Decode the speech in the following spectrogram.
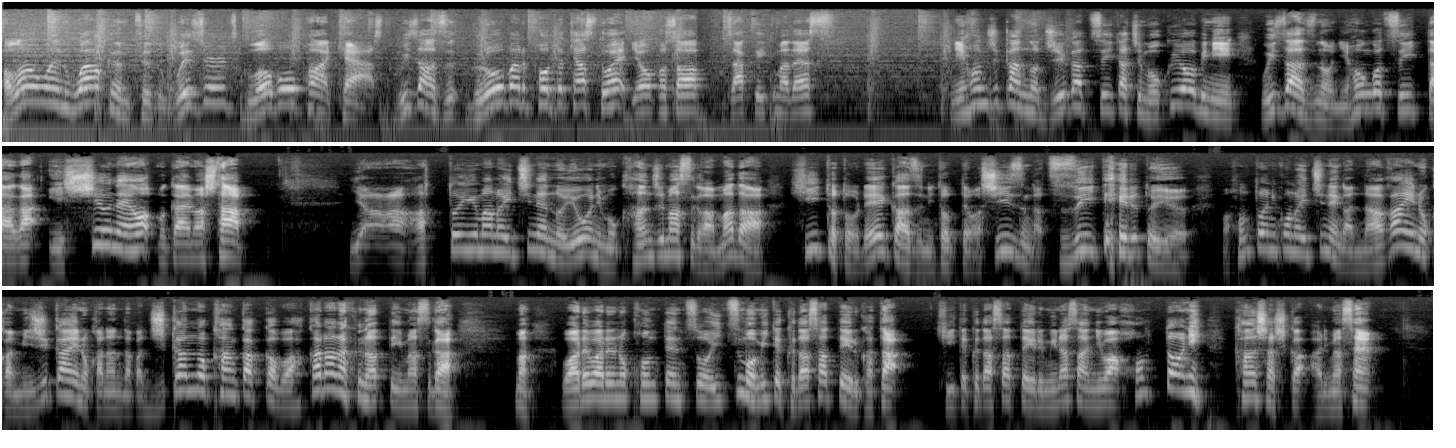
Hello and welcome to the Wizards Global Podcast. Wizards グローバルポッドキャストへようこそ。ザック・イクマです。日本時間の10月1日木曜日に Wizards の日本語ツイッターが1周年を迎えました。いやー、あっという間の1年のようにも感じますが、まだヒートとレイカーズにとってはシーズンが続いているという、本当にこの1年が長いのか短いのかなんだか時間の感覚がわからなくなっていますが、まあ、我々のコンテンツをいつも見てくださっている方、聞いてくださっている皆さんには本当に感謝しかありません。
